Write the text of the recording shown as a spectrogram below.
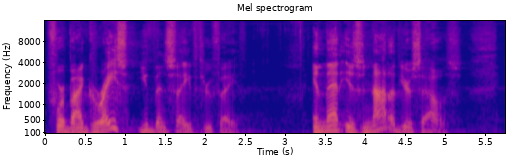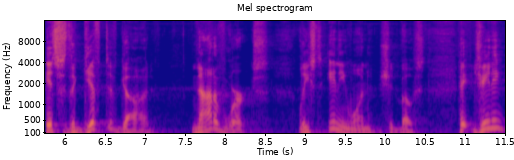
For by grace you've been saved through faith, and that is not of yourselves. It's the gift of God, not of works, lest anyone should boast. Hey, Jeannie,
